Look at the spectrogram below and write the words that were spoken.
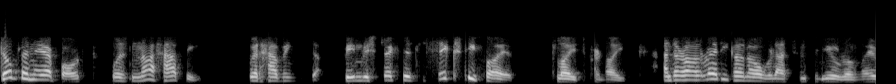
Dublin Airport was not happy with having been restricted to 65 flights per night. And they're already gone over that since the new runway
